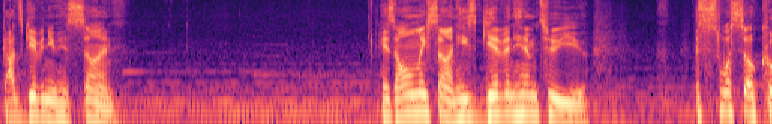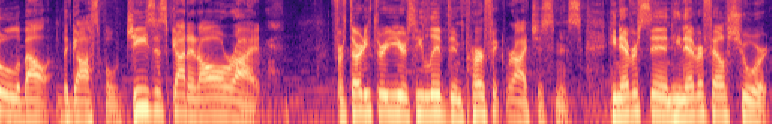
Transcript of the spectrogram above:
God's given you His Son, His only Son. He's given Him to you this is what's so cool about the gospel. Jesus got it all right. For 33 years, he lived in perfect righteousness. He never sinned, he never fell short.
